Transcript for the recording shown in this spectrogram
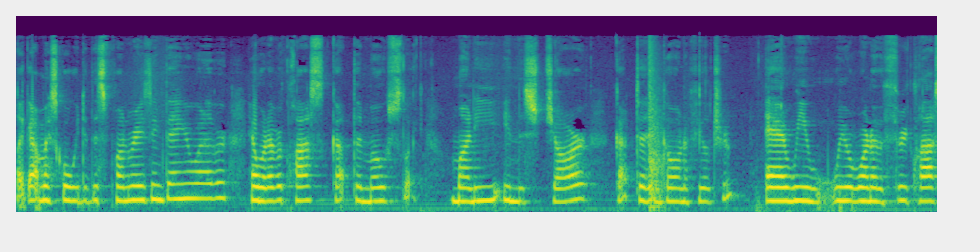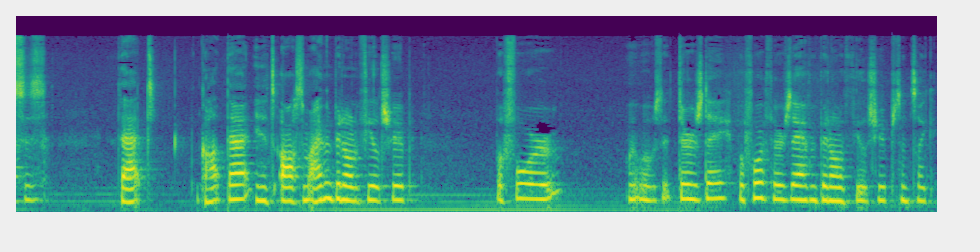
like at my school we did this fundraising thing or whatever and whatever class got the most like money in this jar got to go on a field trip and we we were one of the three classes that got that and it's awesome. I haven't been on a field trip before what was it thursday? Before thursday i haven't been on a field trip since like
